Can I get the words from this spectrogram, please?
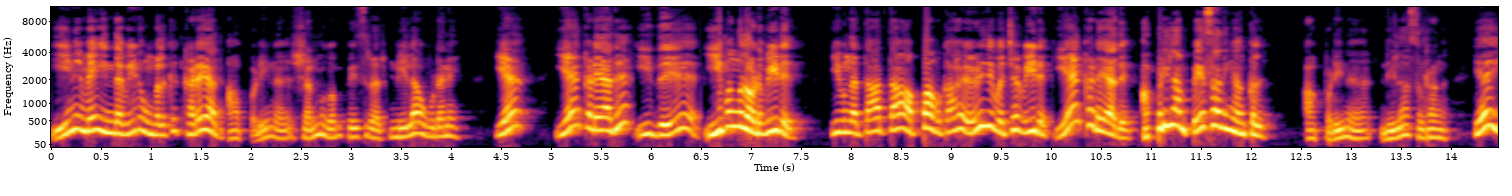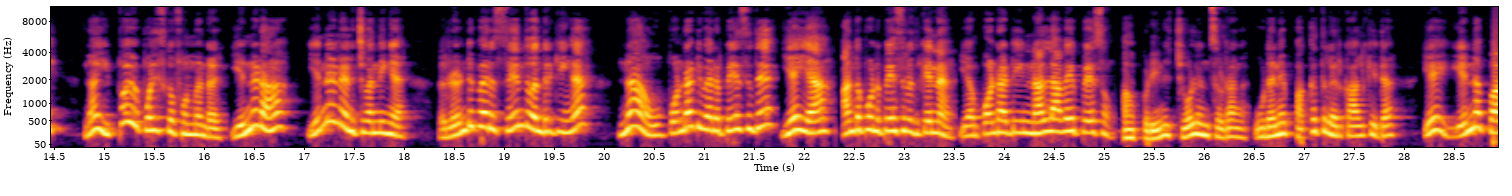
இனிமே இந்த வீடு உங்களுக்கு கிடையாது அப்படின்னு சண்முகம் பேசுறாரு. நிலா உடனே ஏன்? ஏன் கிடையாது? இது இவங்களோட வீடு. இவங்க தாத்தா அப்பாவுக்காக எழுதி வச்ச வீடு. ஏன் கிடையாது? அப்படிலாம் பேசாதீங்க அங்கிள் அப்படின்னு நிலா சொல்றாங்க. ஏய் நான் இப்பவே போலீஸ்க்கு ஃபோன் பண்றேன். என்னடா? என்ன நினைச்சு வந்தீங்க? ரெண்டு பேரும் சேர்ந்து வந்திருக்கீங்க? நான் உன் பொண்டாட்டி வேற பேசுது? ஏயா அந்த பொண்ணு பேசுறதுக்கு என்ன? என் பொண்டாட்டி நல்லாவே பேசும். அப்படின்னு சோழன் சொல்றாங்க. உடனே பக்கத்துல இருக்க ஆள்கிட்ட ஏய் என்னப்பா?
